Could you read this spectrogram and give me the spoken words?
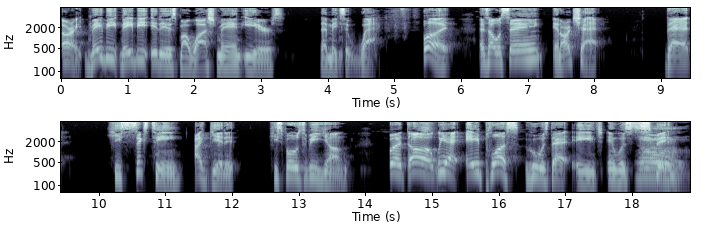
All right, maybe maybe it is my washed man ears that makes it whack. But as I was saying in our chat, that he's 16. I get it. He's supposed to be young. But uh, we had A plus who was that age and was spitting. Mm.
